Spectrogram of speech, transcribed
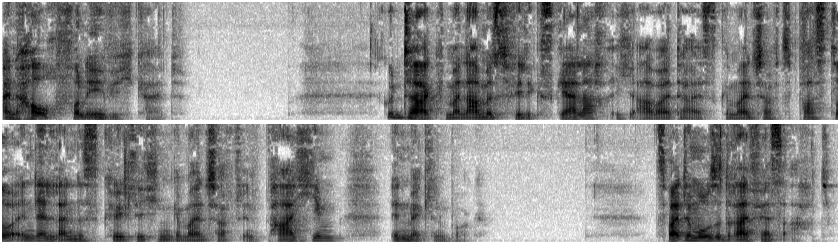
Ein Hauch von Ewigkeit. Guten Tag, mein Name ist Felix Gerlach. Ich arbeite als Gemeinschaftspastor in der Landeskirchlichen Gemeinschaft in Parchim in Mecklenburg. 2. Mose 3, Vers 8.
